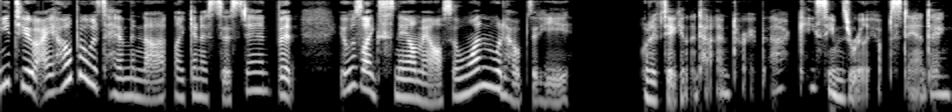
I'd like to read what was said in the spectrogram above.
Me too. I hope it was him and not like an assistant, but it was like snail mail. So, one would hope that he would have taken the time to write back. He seems really upstanding.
